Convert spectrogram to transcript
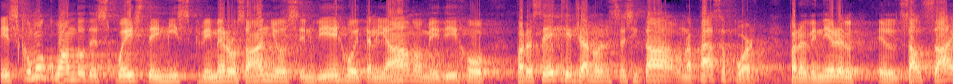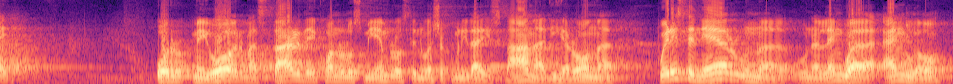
Es como cuando después de mis primeros años en viejo italiano me dijo, parece que ya no necesita una pasaporte para venir el, el Southside. O mejor, más tarde, cuando los miembros de nuestra comunidad hispana dijeron, puedes tener una, una lengua anglo,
